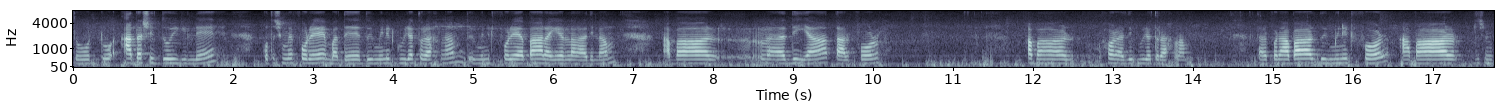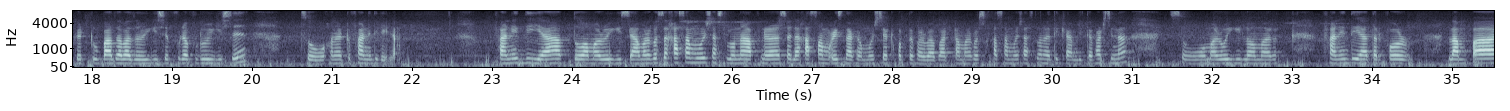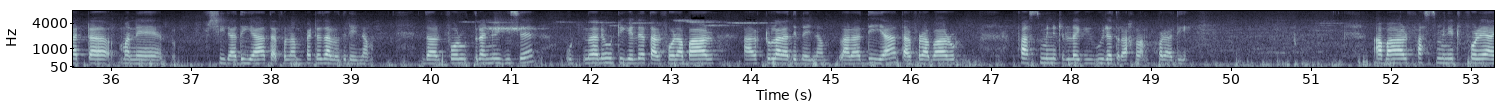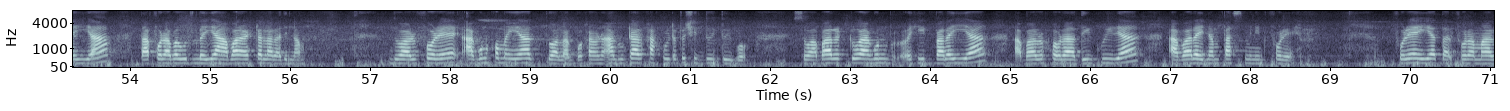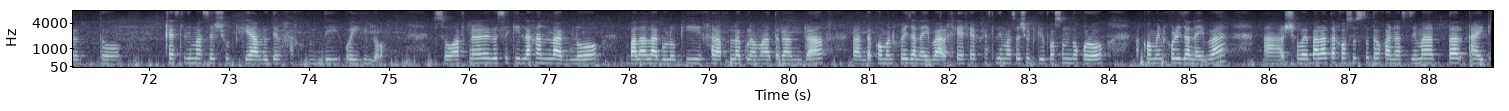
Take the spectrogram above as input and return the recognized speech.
তো একটু আদা সিদ্ধ হয়ে গেলে কত সময় পরে বাদে দুই মিনিট গুঁড়া তো রাখলাম, দুই মিনিট পরে আবার আগে লাড়া দিলাম। আবার দিয়া তারপর আবার হরাদি গুঁড়া তো রাখলাম। তারপর আবার দুই মিনিট পর আবার দুজনকে একটু বাজা বাজা হয়ে গেছে ফুটো হয়ে গেছে। তো ওখানে একটু পানি দিয়ে দিলাম। পানি দিয়া তো আমার হয়ে গেছে। আমার কাছে কাঁচামরিচ আসলো না। আপনারা চাইলে কাঁচামরিচ, নাগামরিচ সেট করতে পারবা বাট আমার কাছে কাঁচামরিচ আসলো না দেখে আমি দিতে পারছি না। সো আমার ওই গেলো আমার পানি দিয়া, তারপর লাম্পা একটা মানে শিরা দিয়া, তারপর লাম্পা একটা জালো দিলাম। তারপর উত্তরায়ণ হয়ে গেছে। উত্তরায়ণে উঠে গেলে তারপর আবার আর একটু লাড়া দিয়ে দিলাম। লাড়া দিয়া তারপর আবার পাঁচ মিনিটের লাগি গুঁড়াতে রাখলাম হরা দিয়ে। আবার পাঁচ মিনিট পরে আইয়া তারপর আবার উদলাইয়া আবার একটা লাড়া দিলাম। দেওয়ার পরে আগুন কমাইয়া দেওয়া লাগবো, কারণ আলুটা আর খাকুলটা তো সিদ্ধই তৈব। সো আবার একটু আগুন হিট বাড়াইয়া আবার হরা দি গুইরা আবার আইলাম পাঁচ মিনিট পরে। পরে আইয়া তারপর আমার তো খেসলি মাছের শুটকি আলুদের শাক দি ওইগুলো। সো আপনার কাছে কি লাখান লাগল, বালা লাগল কি, খারাপ লাগল আমার রান্না রান্না কমেন্ট করে জানাইবা আর খে খে খেসলি মাছের শুটকি পছন্দ করো কমেন্ট করে জানাইবা। আর সবাই বালা থাকো সুস্থ থাকো নাসিমা তার আইডি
